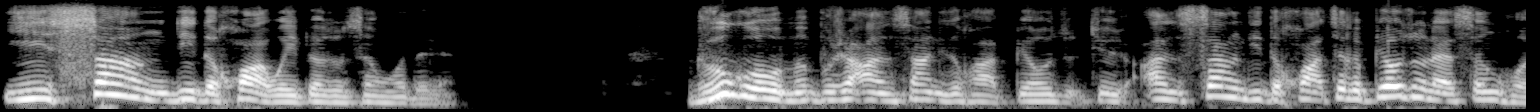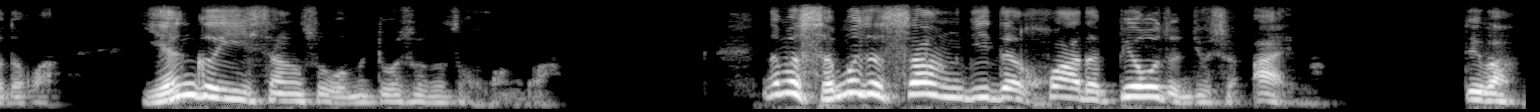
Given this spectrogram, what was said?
以上帝的话为标准生活的人。如果我们不是按上帝的话标准，就按上帝的话这个标准来生活的话，严格意义上说，我们多数都是谎话。那么，什么是上帝的话的标准？就是爱嘛，对吧？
